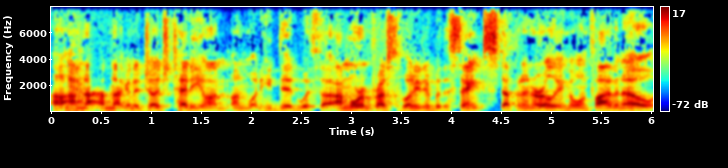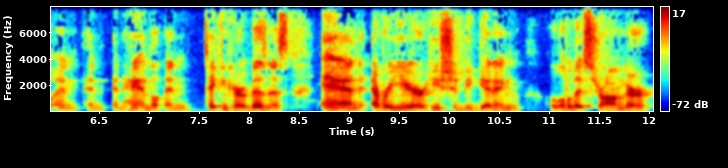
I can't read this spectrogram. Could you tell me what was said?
Uh, I'm not. I'm not going to judge Teddy on on what he did with. Uh, I'm more impressed with what he did with the Saints, stepping in early and going five and zero, and and and handle and taking care of business. And every year he should be getting a little bit stronger.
